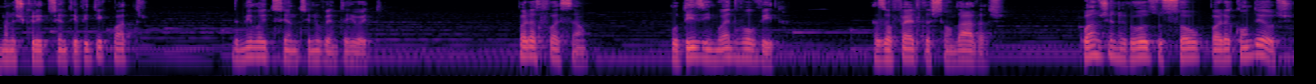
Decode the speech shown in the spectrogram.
Manuscrito 124, de 1898. Para reflexão: o dízimo é devolvido. As ofertas são dadas. Quão generoso sou para com Deus!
